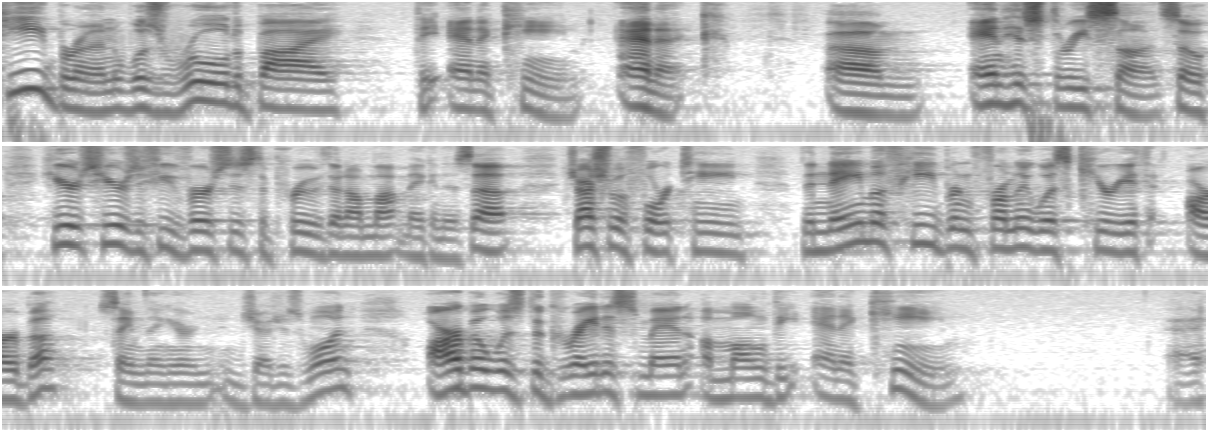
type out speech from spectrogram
Hebron was ruled by the Anakim, Anak, um, and his three sons. So here's, here's a few verses to prove that I'm not making this up. Joshua 14, the name of Hebron formerly was Kiriath Arba, same thing here in, in Judges 1. Arba was the greatest man among the Anakim. Okay.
